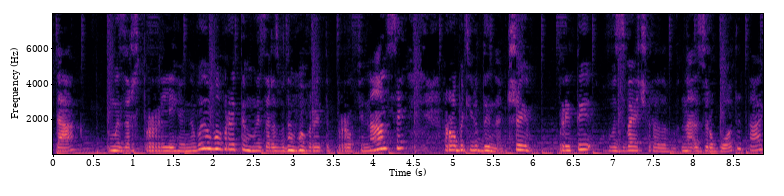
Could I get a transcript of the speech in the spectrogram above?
Так, ми зараз про релігію не будемо говорити, ми зараз будемо говорити про фінанси. Робить людина. Чи прийти з вечора з роботи, так,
